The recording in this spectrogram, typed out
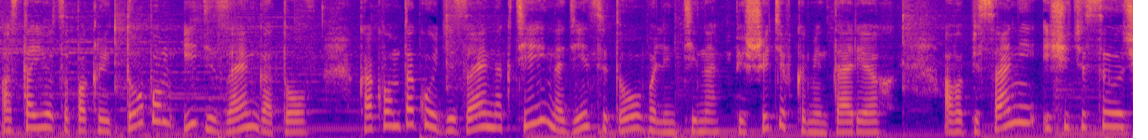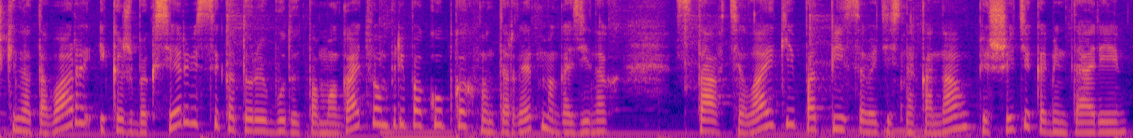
Остается покрыть топом и дизайн готов. Как вам такой дизайн ногтей на День Святого Валентина? Пишите в комментариях. А в описании ищите ссылочки на товары и кэшбэк-сервисы, которые будут помогать вам при покупках в интернет-магазинах. Ставьте лайки, подписывайтесь на канал, пишите комментарии.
